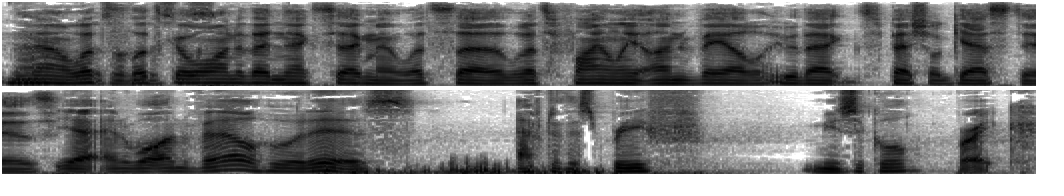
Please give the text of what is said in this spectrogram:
No, no, let's let's go on to that next segment let's uh let's finally unveil who that special guest is Yeah, and we'll unveil who it is after this brief musical break.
